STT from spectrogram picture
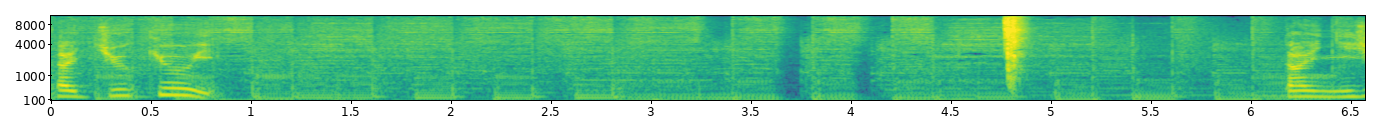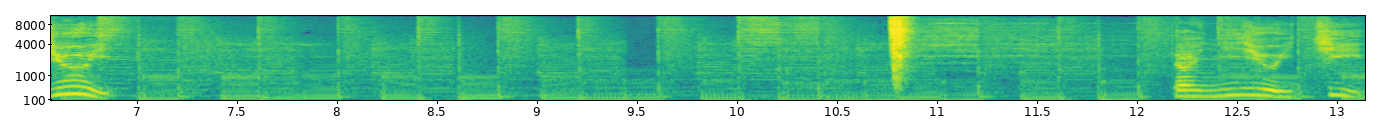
第19位第20位第21位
